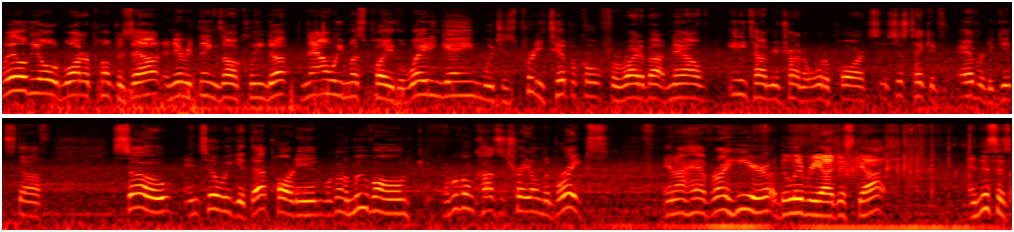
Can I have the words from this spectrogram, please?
Well, the old water pump is out and everything's all cleaned up. Now we must play the waiting game, which is pretty typical for right about now. Anytime you're trying to order parts, it's just taking forever to get stuff. So until we get that part in, we're gonna move on and we're gonna concentrate on the brakes. And I have right here a delivery I just got and this is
